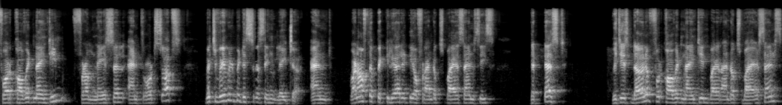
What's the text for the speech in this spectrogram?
for COVID-19 from nasal and throat swabs, which we will be discussing later. And one of the peculiarity of Randox Bioscience is the test which is developed for COVID-19 by Randox Bioscience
